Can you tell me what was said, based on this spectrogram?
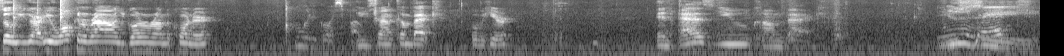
So you are you're walking around. You're going around the corner. I'm gonna go with You're trying to come back over here. And as you come back, you see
